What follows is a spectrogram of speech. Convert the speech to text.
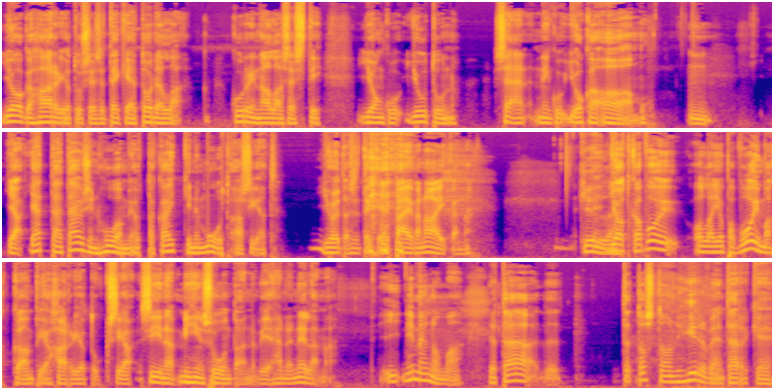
joogaharjoitus ja se tekee todella kurinalaisesti jonkun jutun sään, niin kuin joka aamu. Mm. Ja jättää täysin huomiotta kaikki ne muut asiat, joita se tekee päivän aikana. Kyllä. Jotka voi olla jopa voimakkaampia harjoituksia siinä, mihin suuntaan ne vie hänen elämään. Nimenomaan. Ja tämä tuosta on hirveän tärkeä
